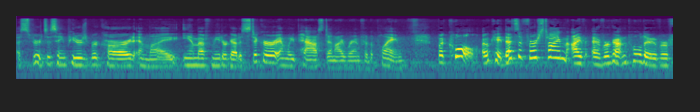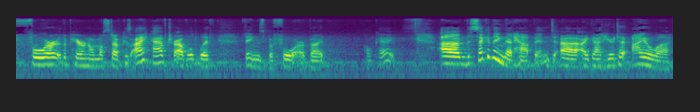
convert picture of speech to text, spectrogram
a Spirits of St. Petersburg card, and my EMF meter got a sticker, and we passed, and I ran for the plane. But cool. Okay, that's the first time I've ever gotten pulled over for the paranormal stuff because I have traveled with things before, but okay. Um, the second thing that happened, uh, I got here to Iowa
